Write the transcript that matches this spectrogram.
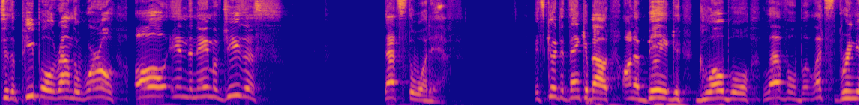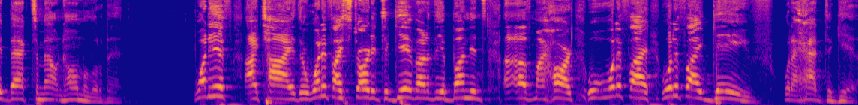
to the people around the world all in the name of Jesus. That's the what if. It's good to think about on a big global level, but let's bring it back to Mountain Home a little bit. What if I tithe, or what if I started to give out of the abundance uh, of my heart? what if I what if I gave what I had to give?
